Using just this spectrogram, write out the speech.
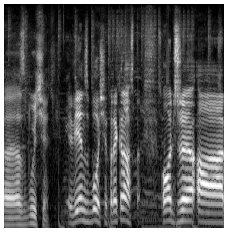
Е, з Бучі. Він з Бучі, прекрасно. Отже, а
